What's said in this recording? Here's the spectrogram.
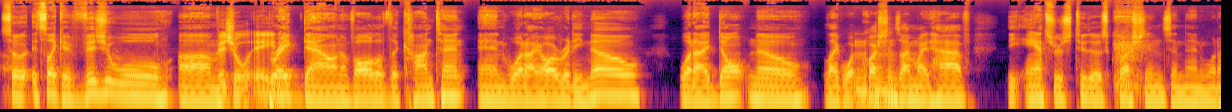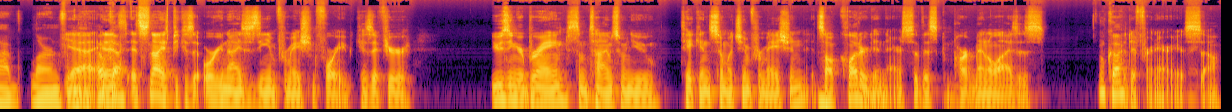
So it's like a visual um, visual aid. breakdown of all of the content and what I already know, what I don't know, like what mm-hmm. questions I might have the answers to those questions and then what I've learned from yeah, that. and Okay. it's, it's nice because it organizes the information for you. Because if you're using your brain, sometimes when you take in so much information, it's all cluttered in there. So this compartmentalizes Okay. the different areas. So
